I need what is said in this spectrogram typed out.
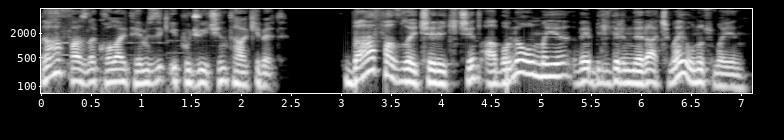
Daha fazla kolay temizlik ipucu için takip et. Daha fazla içerik için abone olmayı ve bildirimleri açmayı unutmayın.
